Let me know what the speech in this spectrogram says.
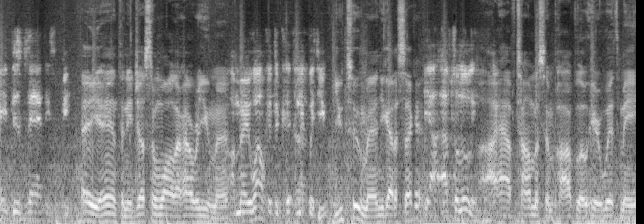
Hey, this is Anthony speaking. Hey, Anthony, Justin Waller, how are you, man? I'm very well. Good to connect with you. You too, man. You got a second? Yeah, absolutely. I have Thomas and Pablo here with me.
